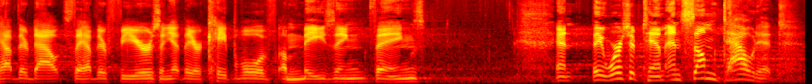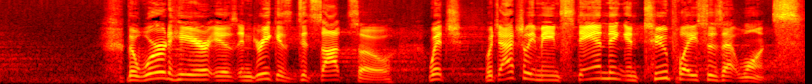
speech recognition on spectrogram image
have their doubts, they have their fears, and yet they are capable of amazing things. And they worshiped him, and some doubted. The word here is in Greek is distazo, which, which actually means standing in two places at once.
